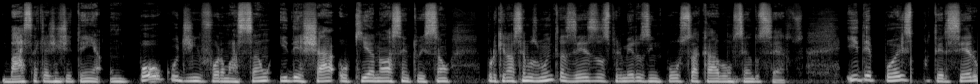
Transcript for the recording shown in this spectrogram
Basta que a gente tenha um pouco de informação e deixar o que a nossa intuição, porque nós temos muitas vezes os primeiros impulsos acabam sendo certos. E depois, por terceiro,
